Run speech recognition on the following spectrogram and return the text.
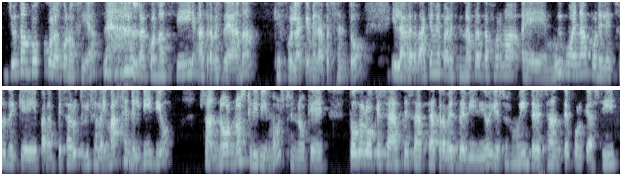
Yo tampoco la conocía, la conocí a través de Ana, que fue la que me la presentó, y la verdad que me pareció una plataforma eh, muy buena por el hecho de que para empezar utiliza la imagen, el vídeo, o sea, no, no escribimos, sino que todo lo que se hace se hace a través de vídeo y eso es muy interesante porque así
